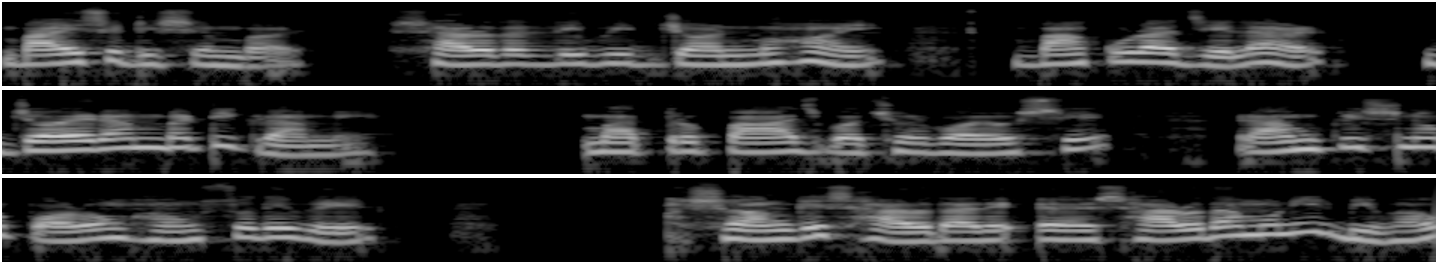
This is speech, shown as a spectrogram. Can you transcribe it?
বাইশে ডিসেম্বর সারদা দেবীর জন্ম হয় বাঁকুড়া জেলার জয়রামবাটি গ্রামে। মাত্র পাঁচ বছর বয়সে রামকৃষ্ণ পরম হংসদেবের সঙ্গে সারদা সারদামণির বিবাহ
